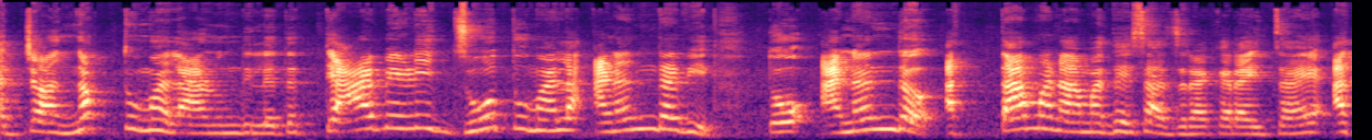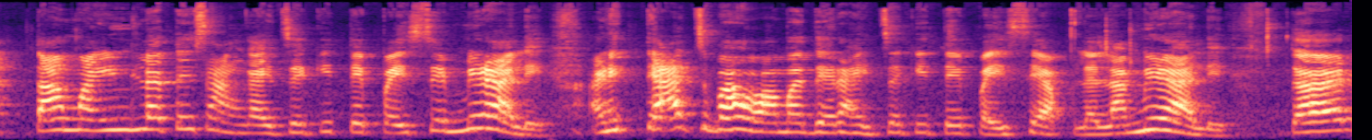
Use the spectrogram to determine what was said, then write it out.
अचानक तुम्हाला आणून दिले तर त्यावेळी जो तुम्हाला आनंद होईल तो आनंद आत्ता मनामध्ये साजरा करायचा आहे. आत्ता माइंडला ते सांगायचे की ते पैसे मिळाले आणि त्याच भावामध्ये राहायचं की ते पैसे आपल्याला मिळाले. तर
